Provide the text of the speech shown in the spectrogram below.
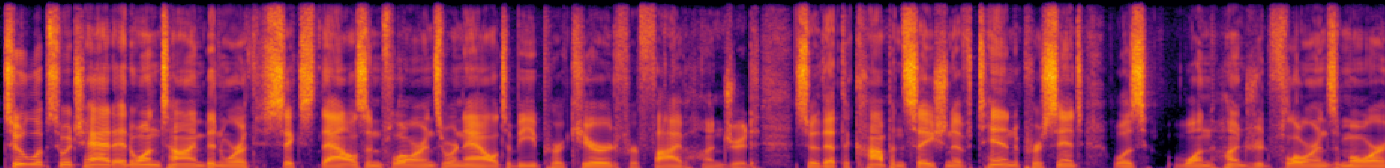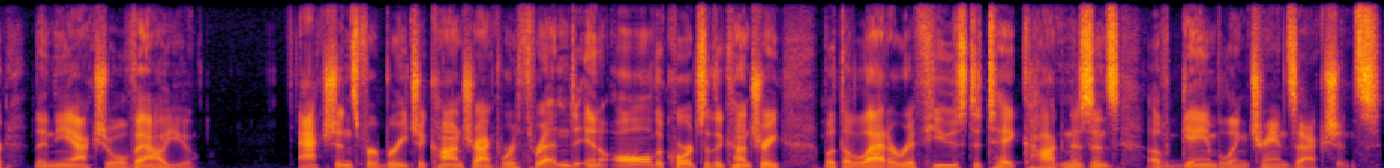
Tulips, which had at one time been worth 6,000 florins, were now to be procured for 500, so that the compensation of 10% was 100 florins more than the actual value. Actions for breach of contract were threatened in all the courts of the country, but the latter refused to take cognizance of gambling transactions.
